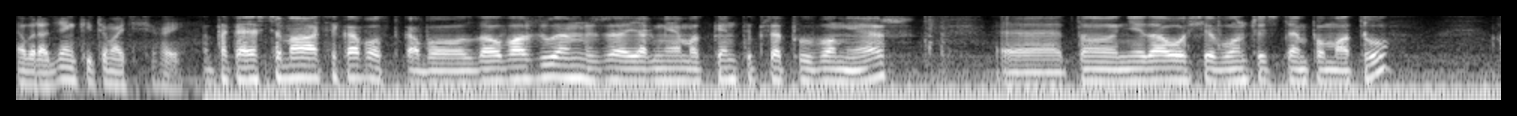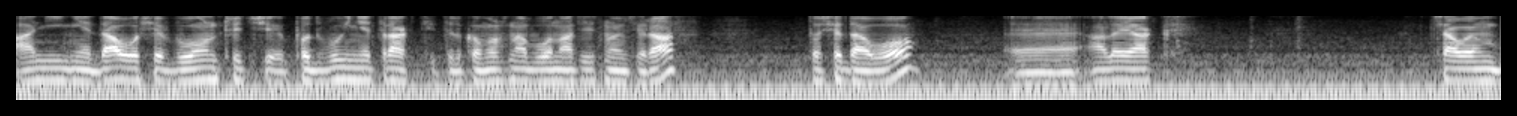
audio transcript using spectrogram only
Dobra, dzięki, trzymajcie się, hej. Taka jeszcze mała ciekawostka, bo zauważyłem, że jak miałem odpięty przepływomierz, e, to nie dało się włączyć tempomatu, ani nie dało się wyłączyć podwójnie trakcji, tylko można było nacisnąć raz, to się dało, e, ale jak chciałem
